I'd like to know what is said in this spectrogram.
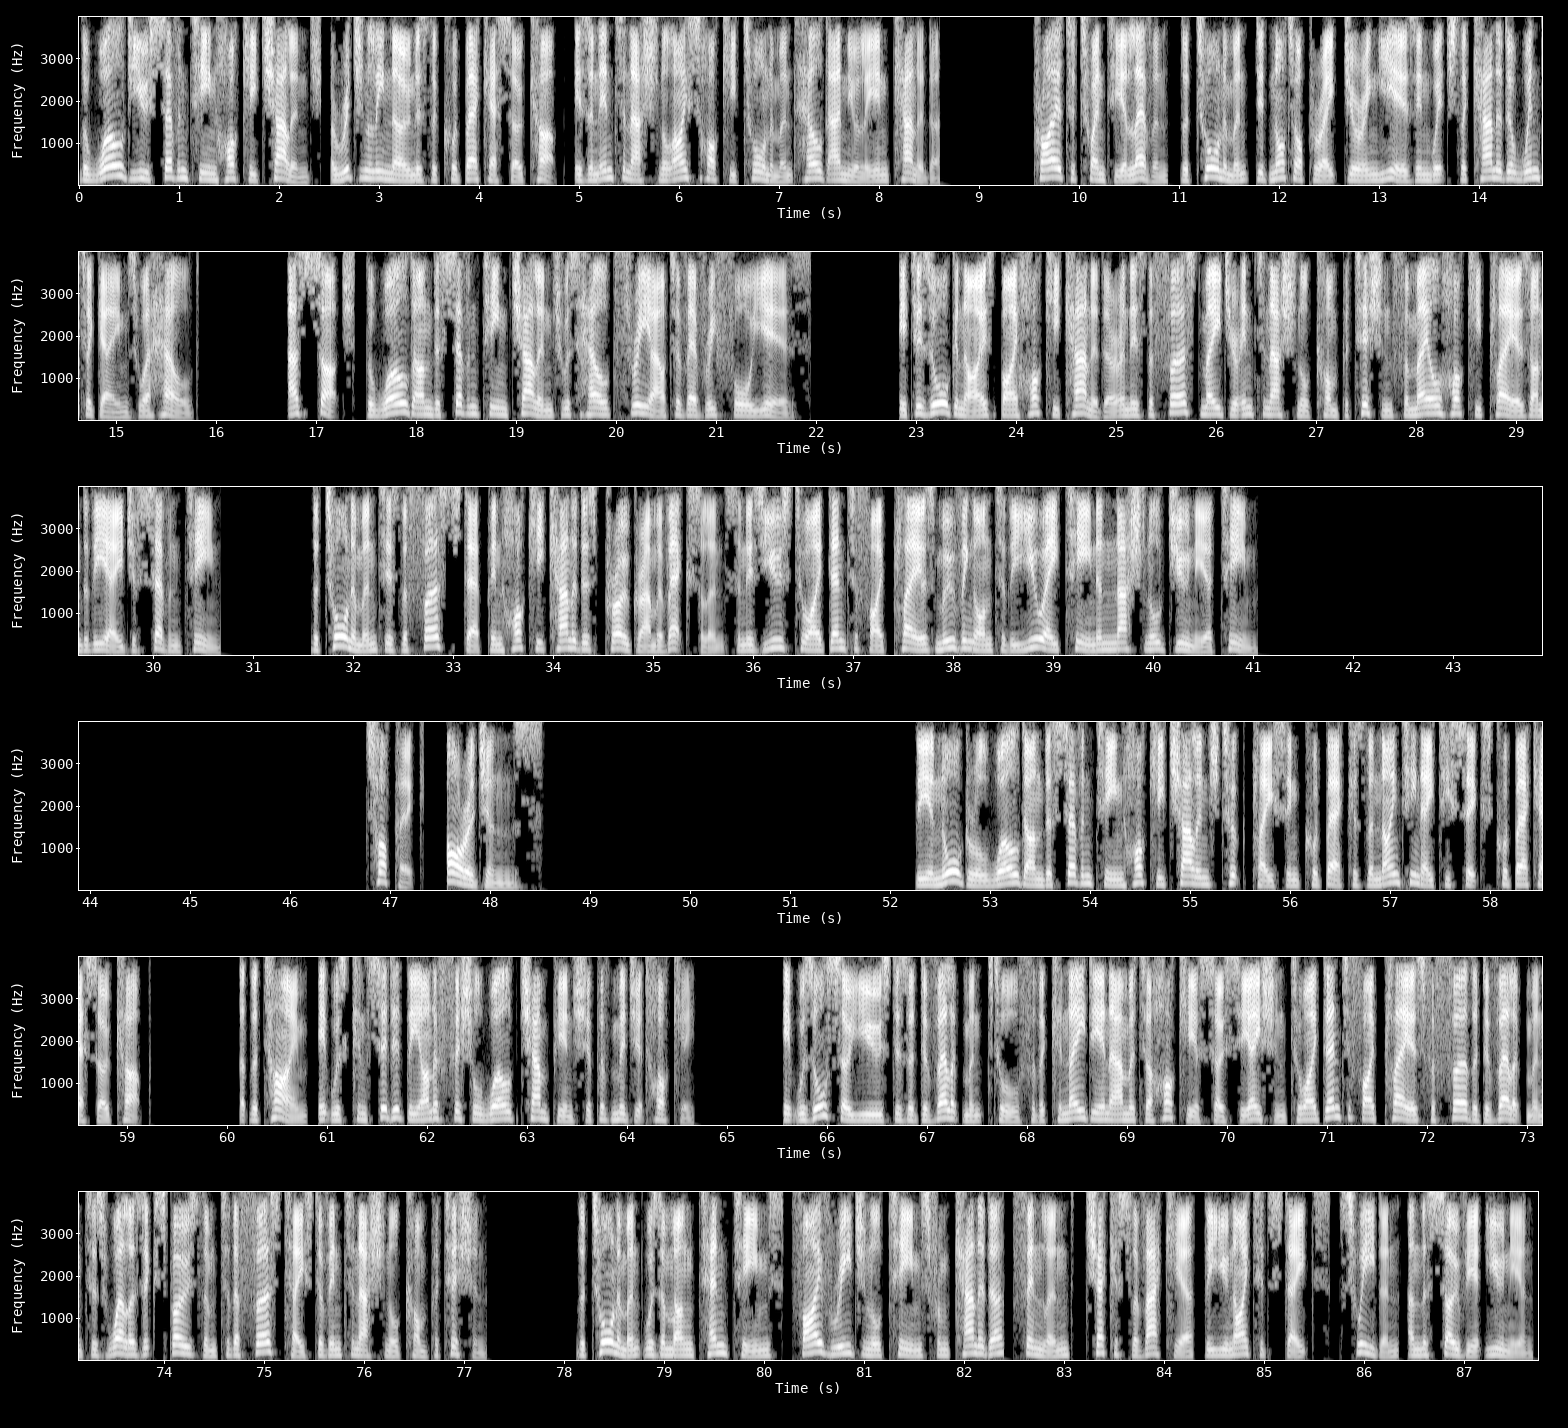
The World U-17 Hockey Challenge, originally known as the Quebec Esso Cup, is an international ice hockey tournament held annually in Canada. Prior to 2011, the tournament did not operate during years in which the Canada Winter Games were held. As such, the World Under-17 Challenge was held three out of every four years. It is organized by Hockey Canada and is the first major international competition for male hockey players under the age of 17. The tournament is the first step in Hockey Canada's program of excellence and is used to identify players moving on to the U18 and national junior team. Origins The inaugural World Under-17 Hockey Challenge took place in Quebec as the 1986 Quebec Esso Cup. At the time, it was considered the unofficial World Championship of Midget Hockey. It was also used as a development tool for the Canadian Amateur Hockey Association to identify players for further development as well as expose them to their first taste of international competition. The tournament was among ten teams, five regional teams from Canada, Finland, Czechoslovakia, the United States, Sweden, and the Soviet Union.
